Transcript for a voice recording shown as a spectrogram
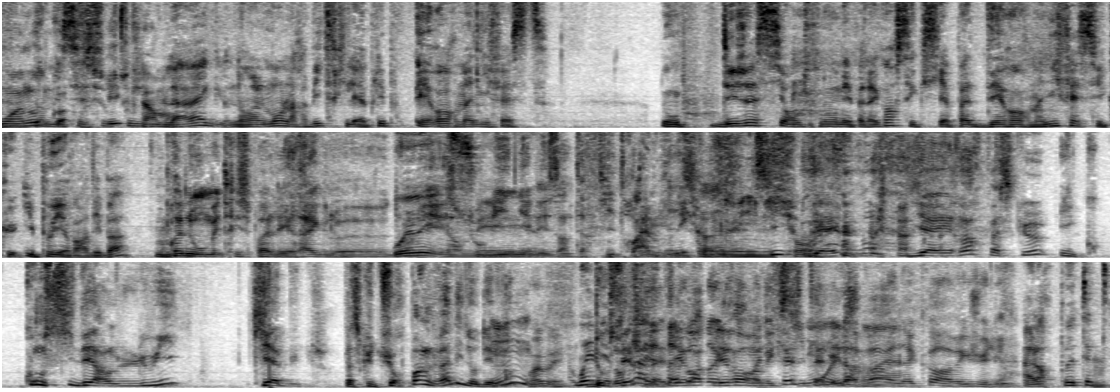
ou à un autre. C'est surtout la règle. Normalement, l'arbitre, il est appelé pour erreur manifeste. Donc déjà, si entre nous on n'est pas d'accord, c'est qu'il n'y a pas d'erreur manifeste, c'est qu'il peut y avoir débat. Après, nous on maîtrise pas les règles, dans oui, les et les intertitres. Ouais, mais il, quand même une émission. Si, il, y a, il y a erreur parce que il considère lui qui a but. Parce que tu reprends le valide au départ. Mmh, oui, oui. Donc c'est là l'erreur avec Simon et là est d'accord avec Julien. Alors peut-être.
